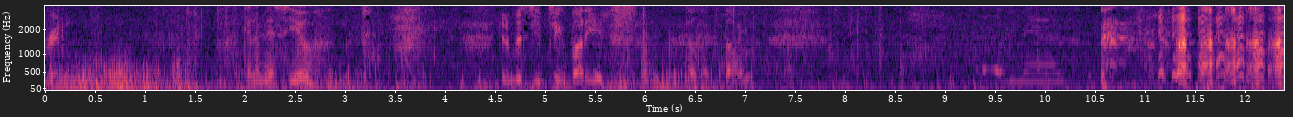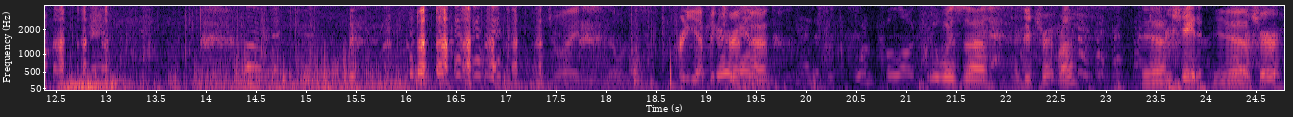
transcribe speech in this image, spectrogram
What do you? Gonna miss you. Gonna miss you too, buddy. Till next time. Hello, you man. Enjoyed. It was a pretty epic Sure, trip, man. man. This is one prologue. It was uh, a good trip, brother. Yeah. Appreciate it. Yeah. For sure.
